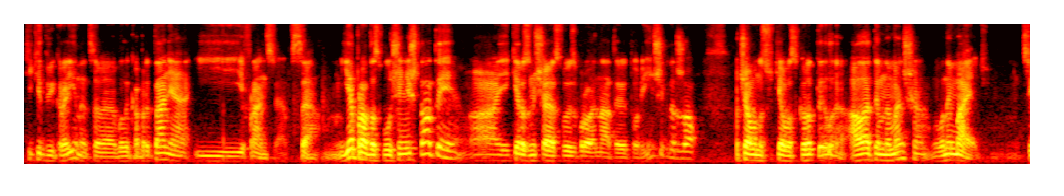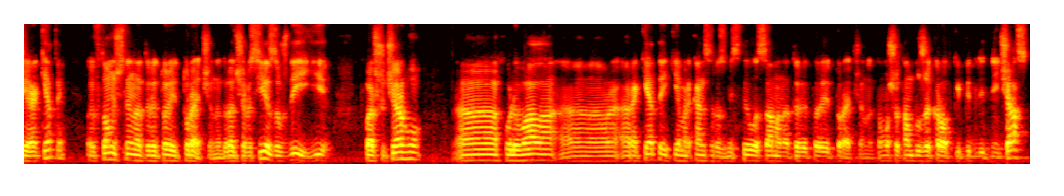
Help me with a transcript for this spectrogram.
тільки дві країни: це Велика Британія і Франція. Все є правда, Сполучені Штати, які розміщають свою зброю на території інших держав, хоча вони суттєво скоротили, але тим не менше вони мають ці ракети, в тому числі на території Туреччини. До речі, Росія завжди її в першу чергу е, хвилювала ракети, які американці розмістили саме на території Туреччини, тому що там дуже короткий підлітний час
